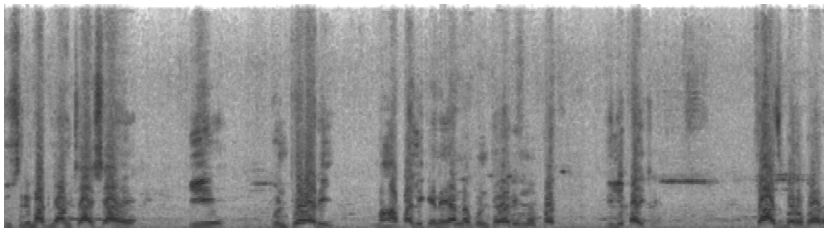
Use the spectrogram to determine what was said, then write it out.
दुसरी मागणी आमची अशी आहे की गुंठेवारी महापालिकेने यांना गुंठेवारी मोफत दिली पाहिजे. त्याचबरोबर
